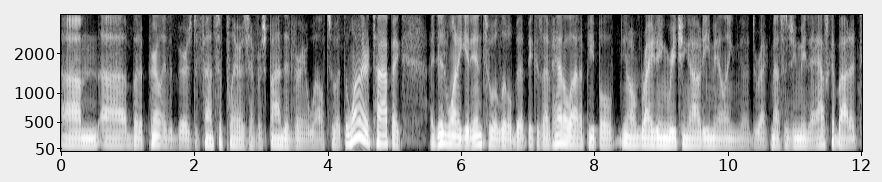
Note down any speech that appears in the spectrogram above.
Um, uh, but apparently the Bears defensive players have responded very well to it. The one other topic I did want to get into a little bit because I've had a lot of people, you know, writing, reaching out, emailing, uh, direct messaging me to ask about it.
